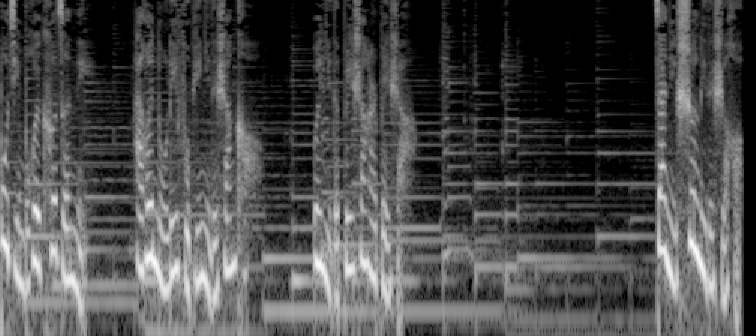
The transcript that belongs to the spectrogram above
不仅不会苛责你，还会努力抚平你的伤口，为你的悲伤而悲伤。在你顺利的时候。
